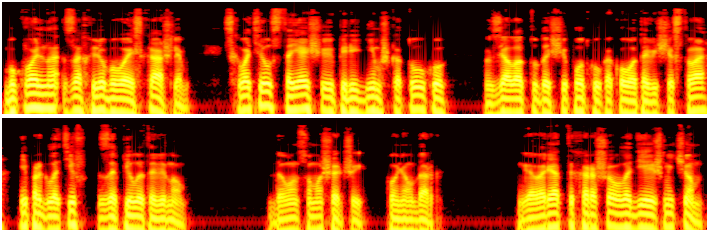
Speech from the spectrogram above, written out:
буквально захлебываясь кашлем, схватил стоящую перед ним шкатулку, взял оттуда щепотку какого-то вещества и, проглотив, запил это вином. «Да он сумасшедший», — понял Дарк. «Говорят, ты хорошо владеешь мечом»,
